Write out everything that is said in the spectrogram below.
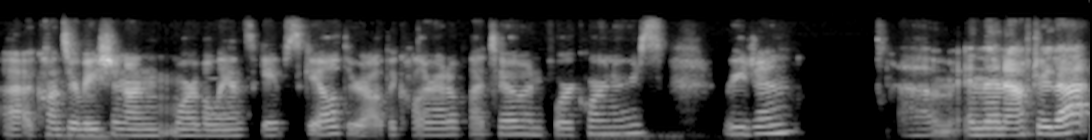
uh, conservation on more of a landscape scale throughout the Colorado Plateau and Four Corners region. Um, and then after that,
